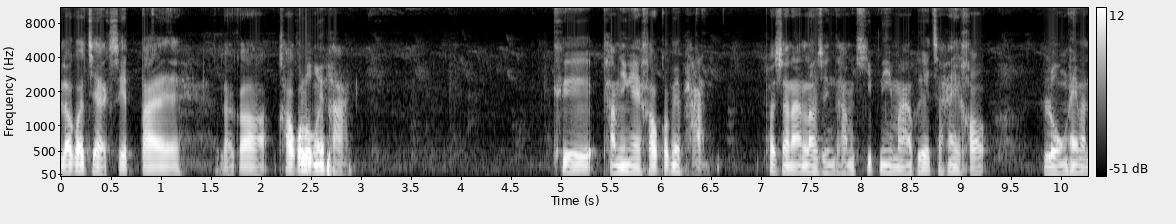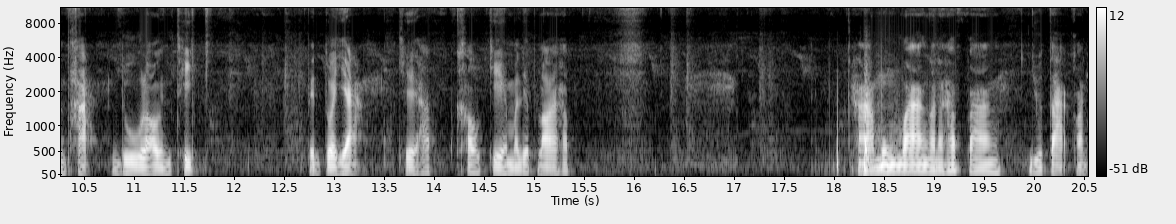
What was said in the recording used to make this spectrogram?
แล้วก็แจกเซตไป แล้วก็เขาก็ลงไม่ผ่าน คือทำยังไงเขาก็ไม่ผ่าน เพราะฉะนั้นเราจึงทำคลิปนี้มาเพื่อจะให้เขาลงให้มันผ่านดูเราเป็นทิก เป็นตัวอย่าง โอเคครับ เข้าเกมมาเรียบร้อยครับ หามุมวางก่อนนะครับ วางยูตะก่อน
